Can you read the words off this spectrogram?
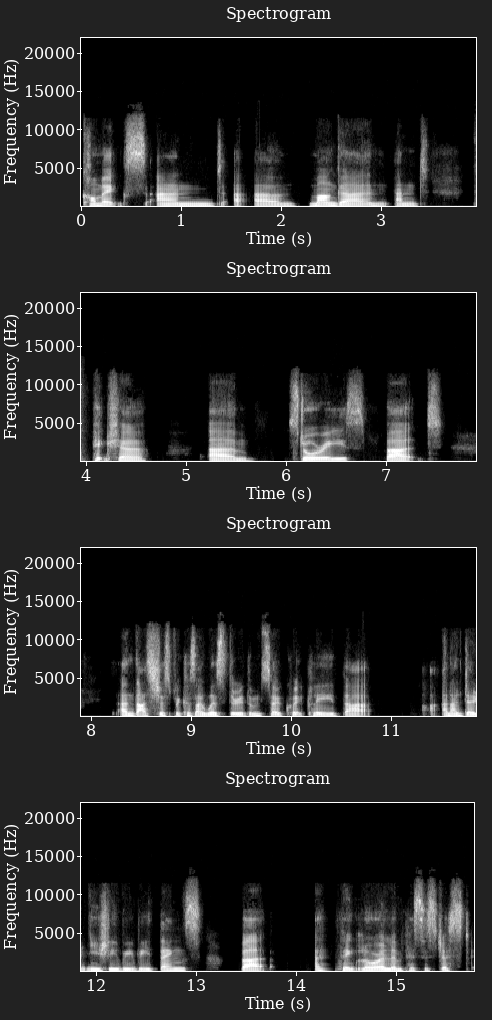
comics and um, manga and and picture um, stories, but and that's just because I whiz through them so quickly that and I don't usually reread things, but I think Lore Olympus is just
